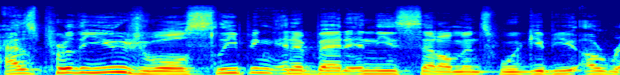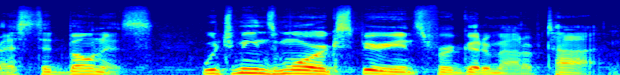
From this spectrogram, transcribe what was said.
As per the usual, sleeping in a bed in these settlements will give you a rested bonus, which means more experience for a good amount of time.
